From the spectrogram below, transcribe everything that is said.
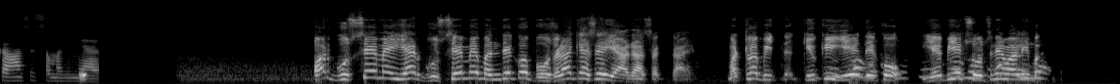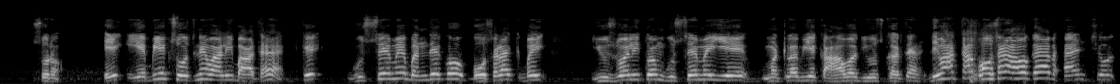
कहाँ से समझ में आया? और गुस्से में यार गुस्से में बंदे को भोसड़ा कैसे याद आ सकता है? मतलब क्योंकि ये देखो ये भी एक सोचने वाली बात सुनो एक ये भी एक सोचने वाली बात है कि गुस्से में बंदे को भोसड़ा भाई यूजुअली तो हम गुस्से में ये मतलब ये कहावत यूज़ करते हैं। दिमाग का भोसड़ा हो गया चोद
